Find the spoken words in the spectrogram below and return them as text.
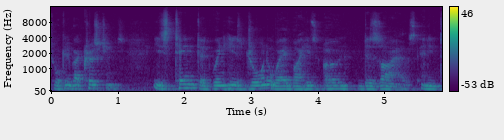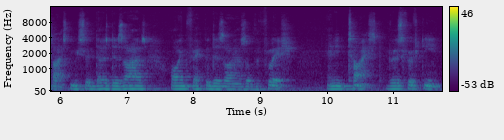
talking about Christians, is tempted when he is drawn away by his own desires and enticed. And we said those desires are in fact the desires of the flesh and enticed. Verse 15.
